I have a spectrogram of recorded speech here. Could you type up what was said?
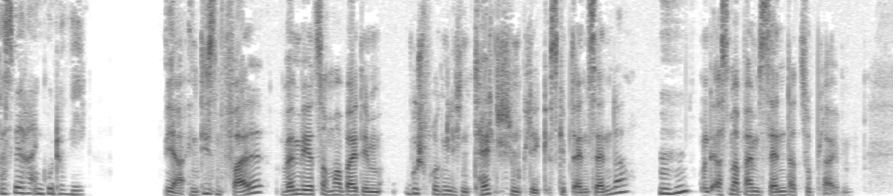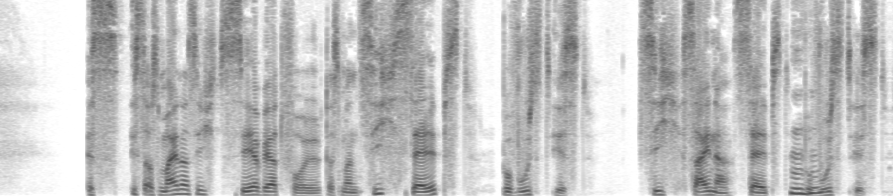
Was wäre ein guter Weg? Ja, in diesem Fall, wenn wir jetzt nochmal bei dem ursprünglichen technischen Blick, es gibt einen Sender mhm. und erstmal beim Sender zu bleiben. Es ist aus meiner Sicht sehr wertvoll, dass man sich selbst bewusst ist sich seiner selbst mhm. bewusst ist.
